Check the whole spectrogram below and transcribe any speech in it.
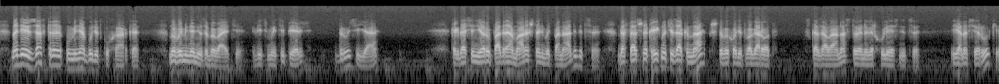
— «надеюсь, завтра у меня будет кухарка. Но вы меня не забывайте, ведь мы теперь друзья. Когда сеньору Падре Амара что-нибудь понадобится, достаточно крикнуть из окна, что выходит в огород, — сказала она, стоя наверху лестницы. Я на все руки.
